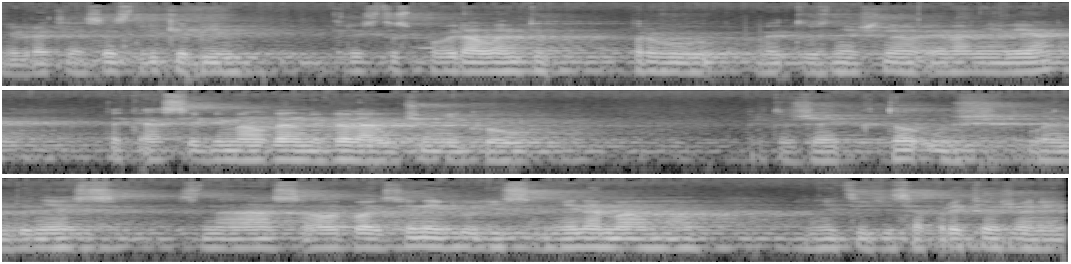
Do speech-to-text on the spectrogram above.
Milí bratia a sestry, keby Kristus povedal len tú prvú vetu z dnešného Evanília, tak asi by mal veľmi veľa učeníkov, pretože kto už len dnes z nás alebo aj z iných ľudí sa nenamáha a necíti sa preťažený,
